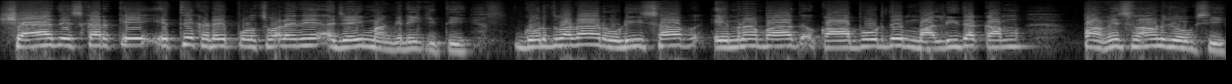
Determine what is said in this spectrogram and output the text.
ਸ਼ਾਇਦ ਇਸ ਕਰਕੇ ਇੱਥੇ ਖੜੇ ਪੁਲਿਸ ਵਾਲੇ ਨੇ ਅਜਿਹੀ ਮੰਗ ਨਹੀਂ ਕੀਤੀ। ਗੁਰਦੁਆਰਾ ਰੋੜੀ ਸਾਹਿਬ, ਏਮਨਾਬਾਦ ਔਕਾਬ ਬੋਰਡ ਦੇ ਮਾਲੀ ਦਾ ਕੰਮ ਭਾਵੇਂ ਸਲਾਹੁਣਯੋਗ ਸੀ,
